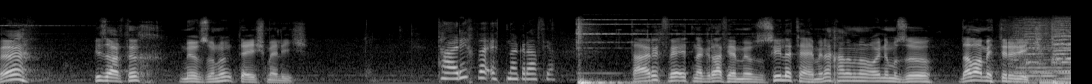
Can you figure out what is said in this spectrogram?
Və biz artıq mövzunu dəyişməliyik. Tarix və etnoqrafiya. Tarix və etnoqrafiya mövzusu ilə Təminə xanımla oyunumuzu davam etdiririk.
